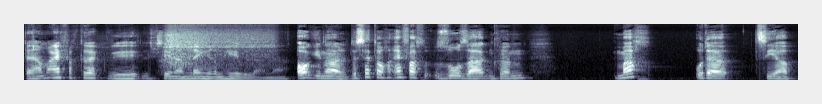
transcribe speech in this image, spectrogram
Die haben einfach gesagt, wir stehen am längeren Hebel an. Ja. Original. Das hätte auch einfach so sagen können, mach oder zieh ab.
